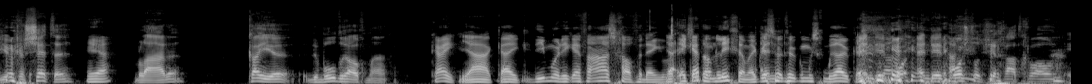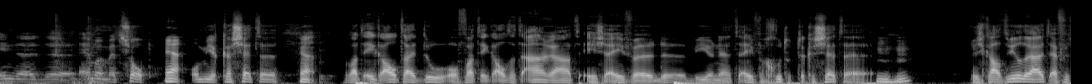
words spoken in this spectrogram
je cassettebladen Ja. kan je de boel droog maken. Kijk, Ja, kijk. die moet ik even aanschaffen, denk ik. Ja, ik heb hem liggen, maar ik wist niet hoe ik hem moest gebruiken. En dit, bo- en dit borsteltje gaat gewoon in de, de emmer met sop. Ja. Om je cassette... Ja. Wat ik altijd doe, of wat ik altijd aanraad... is even de bionet even goed op de cassette. Mhm. Dus ik haal het wiel eruit, even...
